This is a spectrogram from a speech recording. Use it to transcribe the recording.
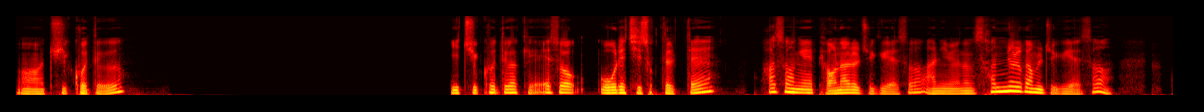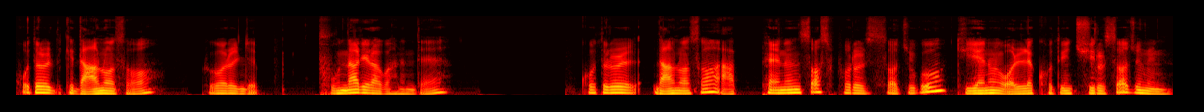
어, G 코드. 이 G코드가 계속 오래 지속될 때 화성에 변화를 주기 위해서 아니면은 선율감을 주기 위해서 코드를 이렇게 나눠서 그거를 이제 분할이라고 하는데 코드를 나눠서 앞에는 sus4를 써주고 뒤에는 원래 코드인 G를 써주는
